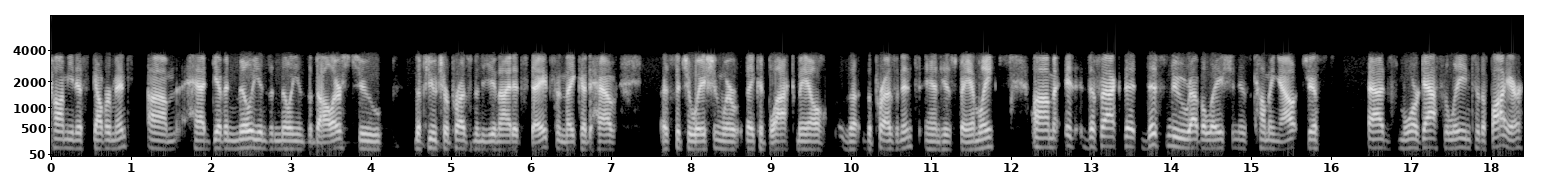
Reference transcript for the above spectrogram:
communist government um, had given millions and millions of dollars to the future president of the United States, and they could have a situation where they could blackmail the, the president and his family. Um, it, the fact that this new revelation is coming out just adds more gasoline to the fire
